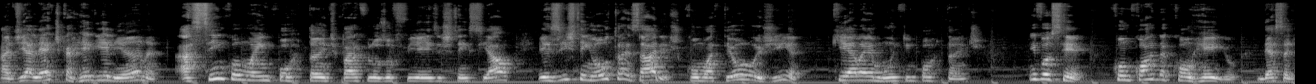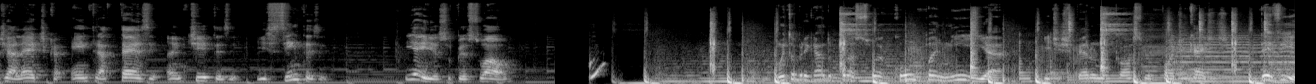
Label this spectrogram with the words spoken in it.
A dialética hegeliana, assim como é importante para a filosofia existencial, existem outras áreas, como a teologia, que ela é muito importante. E você, Concorda com Hegel dessa dialética entre a tese, antítese e síntese? E é isso, pessoal. Muito obrigado pela sua companhia e te espero no próximo podcast. Devi,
